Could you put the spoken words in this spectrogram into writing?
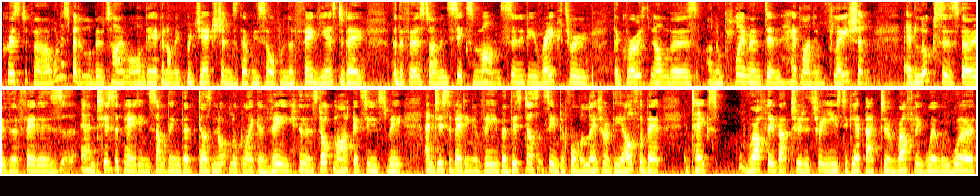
Christopher, I want to spend a little bit of time on the economic projections that we saw from the Fed yesterday for the first time in six months. And if you rake through the growth numbers, unemployment, and headline inflation, it looks as though the Fed is anticipating something that does not look like a V. And the stock market seems to be anticipating a V, but this doesn't seem to form a letter of the alphabet. It takes roughly about two to three years to get back to roughly where we were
